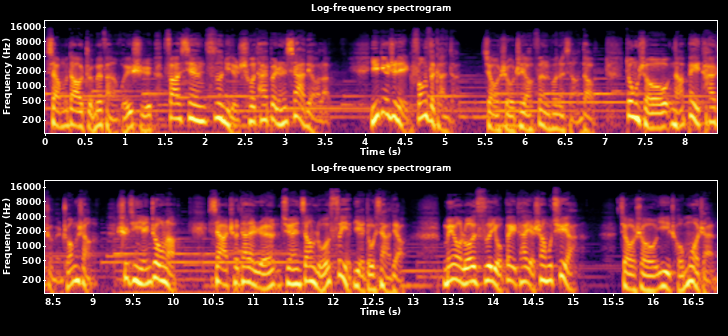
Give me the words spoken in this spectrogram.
想不到准备返回时，发现自己的车胎被人下掉了，一定是哪个疯子干的。教授这样愤愤地想到，动手拿备胎准备装上。事情严重了，下车胎的人居然将螺丝也也都下掉，没有螺丝有备胎也上不去啊！教授一筹莫展。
